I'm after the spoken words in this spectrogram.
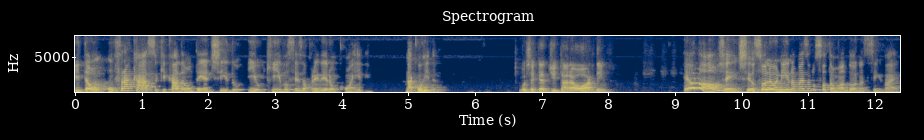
Então, um fracasso que cada um tenha tido e o que vocês aprenderam com ele na corrida. Você quer ditar a ordem? Eu não, gente. Eu sou leonina, mas eu não sou tão mandona assim, vai.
